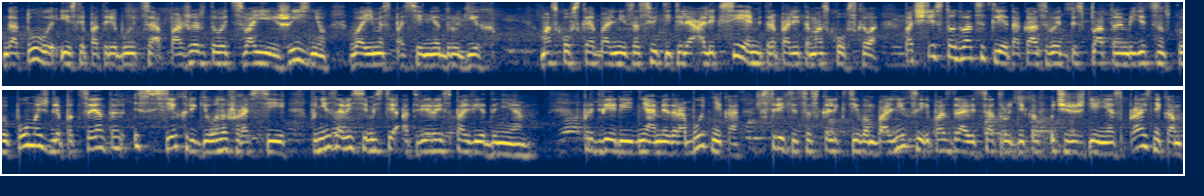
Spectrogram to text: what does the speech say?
готовы, если потребуется, пожертвовать своей своей жизнью во имя спасения других. Московская больница святителя Алексея, митрополита Московского, почти 120 лет оказывает бесплатную медицинскую помощь для пациентов из всех регионов России, вне зависимости от вероисповедания. В преддверии Дня медработника встретиться с коллективом больницы и поздравить сотрудников учреждения с праздником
